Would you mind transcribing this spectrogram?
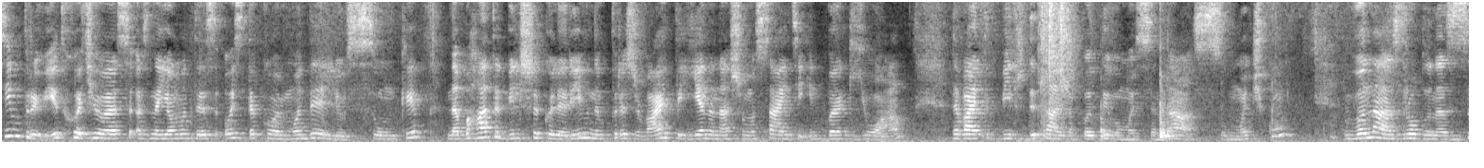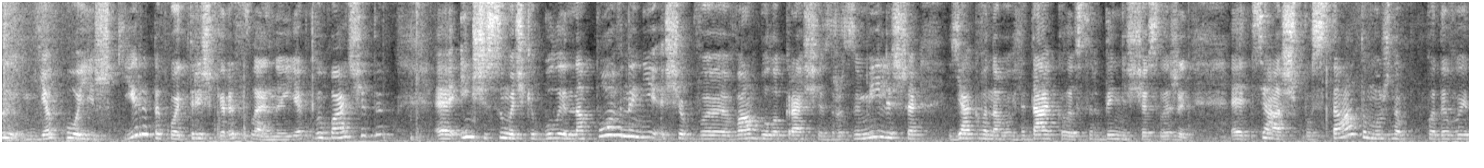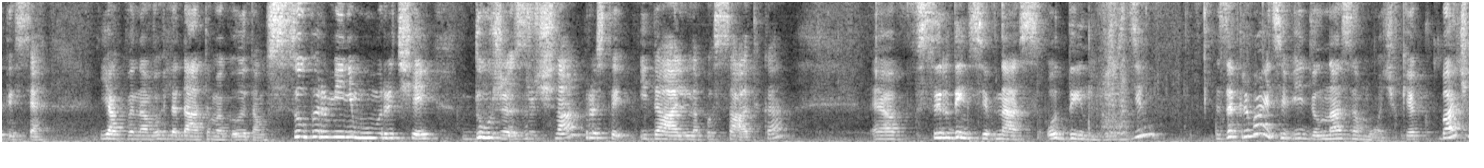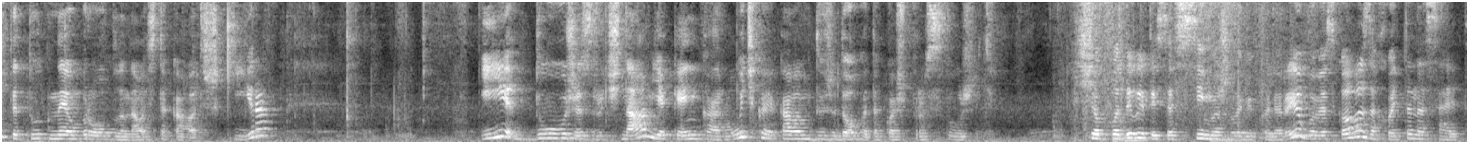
Всім привіт! Хочу вас ознайомити з ось такою моделлю сумки. Набагато більше кольорів, не переживайте, є на нашому сайті inbag.ua. Давайте більш детально подивимося на сумочку. Вона зроблена з м'якої шкіри, такої трішки рифленої, як ви бачите. Е, Інші сумочки були наповнені, щоб е, вам було краще зрозуміліше, як вона виглядає, коли всередині щось лежить. Е, Ця ж пуста, то можна подивитися, як вона виглядатиме, коли там супер мінімум речей. Дуже зручна, просто ідеальна посадка. Е, В серединці в нас один відділ. Закривається відділ на замочок. Як бачите, тут не оброблена ось така от шкіра. І дуже зручна м'якенька ручка, яка вам дуже довго також прослужить. Щоб подивитися всі можливі кольори, обов'язково заходьте на сайт.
